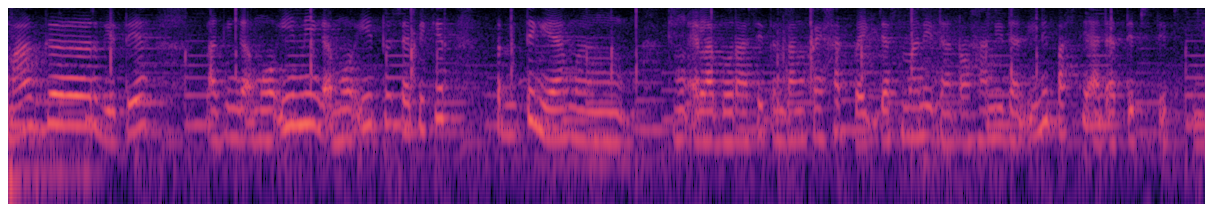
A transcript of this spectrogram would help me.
mager gitu ya lagi nggak mau ini nggak mau itu. Saya pikir penting ya meng mengelaborasi tentang sehat baik jasmani dan rohani dan ini pasti ada tips-tipsnya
